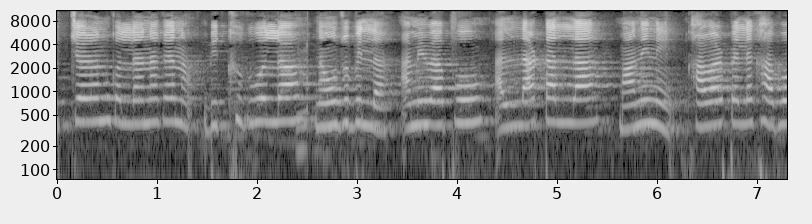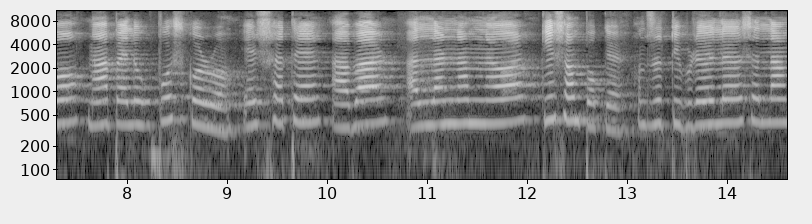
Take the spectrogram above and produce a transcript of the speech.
উচ্চারণ করলে না কেন? ভিক্ষুক বলল নাউজুবিল্লাহ আমি বাপু, আল্লাহ টাল্লাহ মানিনি। খাবার পেলে খাব, না পেলে উপোস করব। এর সাথে আবার আল্লাহর নাম নেওয়ার কি সম্পর্কে? হযরত ইব্রাহিম সালাম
